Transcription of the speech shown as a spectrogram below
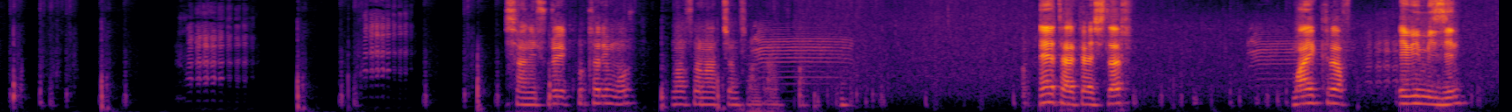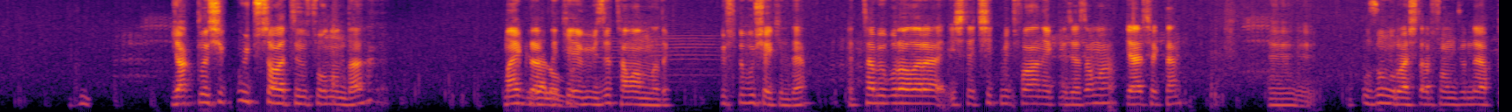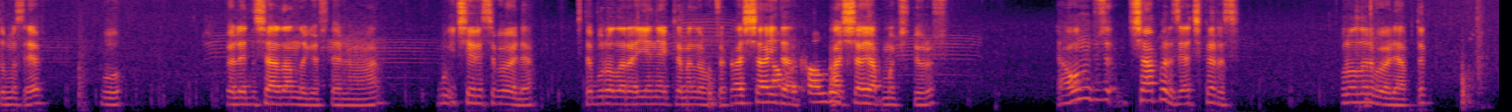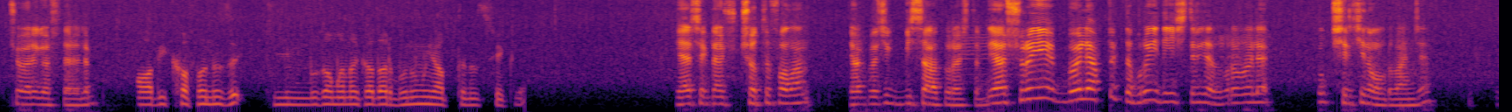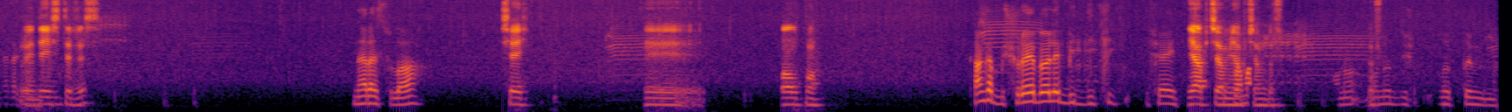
Saniye şurayı kurtarayım Uğur. Ondan sonra atacağım sana. Evet arkadaşlar. Minecraft evimizin yaklaşık 3 saatin sonunda Minecraft'taki evimizi tamamladık. Üstü bu şekilde. E, tabi buralara işte cheat meat falan ekleyeceğiz ama gerçekten e, uzun uğraşlar sonucunda yaptığımız ev bu. Böyle dışarıdan da gösterelim hemen. Bu içerisi böyle. İşte buralara yeni eklemeler olacak. Aşağıyı da Kaldı. aşağı yapmak istiyoruz. Ya onu düze şey yaparız ya çıkarız. Buraları böyle yaptık. Şöyle gösterelim. Abi kafanızı kim bu zamana kadar bunu mu yaptınız şekli? Gerçekten şu çatı falan yaklaşık bir saat uğraştırdı. Ya şurayı böyle yaptık da burayı değiştireceğiz. Bura böyle Çok çirkin oldu bence. Burayı değiştiririz. Neresi la? Şey. Ee, balkon. Kanka bir şuraya böyle bir dikik şey Yapacağım yapacağım dur. onu Dur. onu düş, unuttum bunu.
